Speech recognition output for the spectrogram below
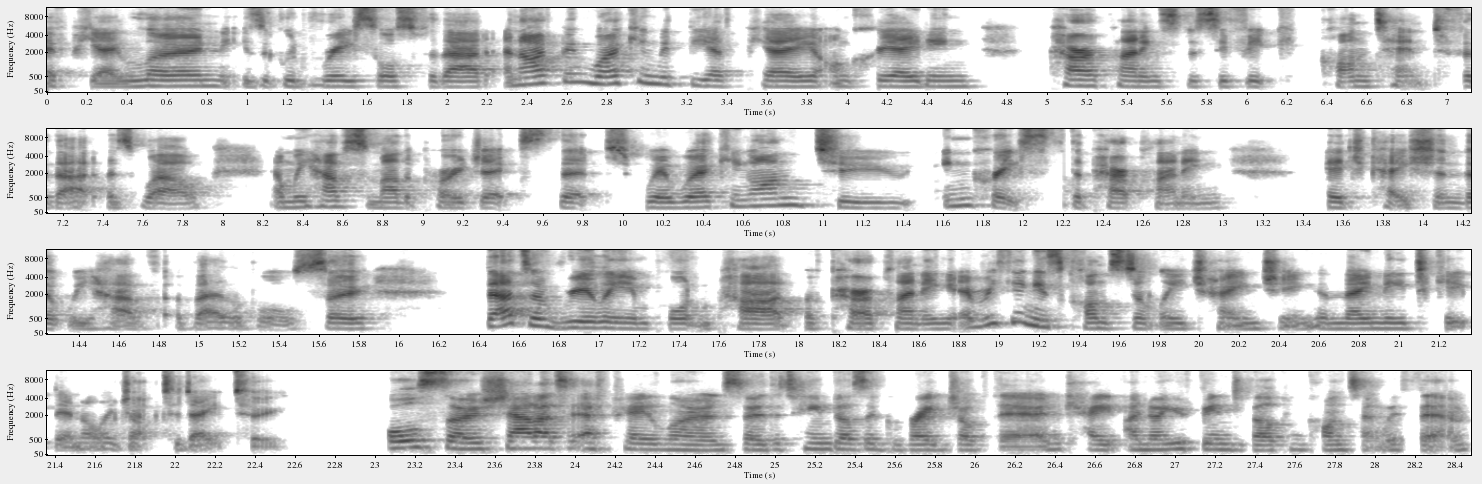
FPA Learn is a good resource for that. And I've been working with the FPA on creating paraplanning specific content for that as well. And we have some other projects that we're working on to increase the power paraplanning education that we have available. So that's a really important part of power paraplanning. Everything is constantly changing and they need to keep their knowledge up to date too. Also, shout out to FPA Learn. So the team does a great job there. And Kate, I know you've been developing content with them.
